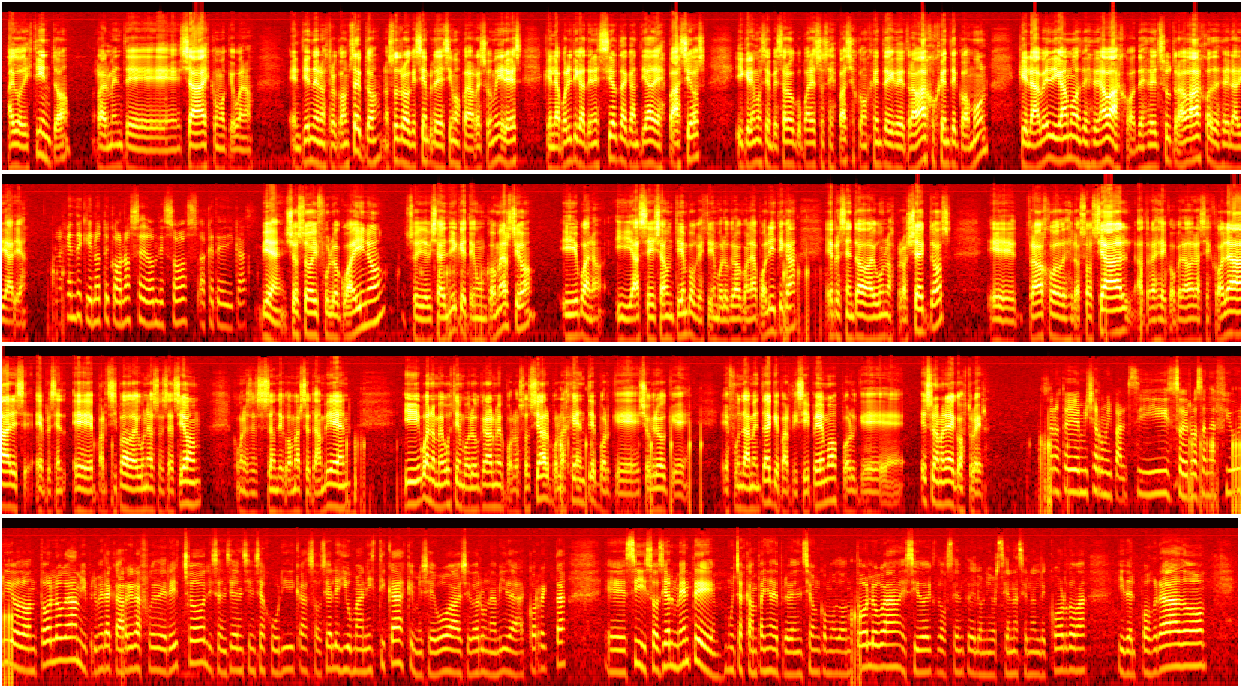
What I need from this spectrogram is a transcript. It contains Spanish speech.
algo distinto, realmente ya es como que, bueno, entiende nuestro concepto. Nosotros lo que siempre decimos para resumir es que en la política tenés cierta cantidad de espacios y queremos empezar a ocupar esos espacios con gente de trabajo, gente común, que la ve, digamos, desde abajo, desde el, su trabajo, desde la diaria. La gente que no te conoce, ¿dónde sos? ¿A qué te dedicas? Bien, yo soy Fulvio Cuaino, soy de Villa del Dique, tengo un comercio y bueno, y hace ya un tiempo que estoy involucrado con la política. He presentado algunos proyectos eh, trabajo desde lo social, a través de cooperadoras escolares, he, participado de alguna asociación, como la Asociación de Comercio también. Y bueno, me gusta involucrarme por lo social, por la gente, porque yo creo que es fundamental que participemos, porque es una manera de construir. Rosana, estoy en Villa Rumipal. Sí, soy Rosana Fiuri, odontóloga. Mi primera carrera fue Derecho, licenciada en Ciencias Jurídicas, Sociales y Humanísticas, que me llevó a llevar una vida correcta. Eh, sí, socialmente, muchas campañas de prevención como odontóloga. He sido ex docente de la Universidad Nacional de Córdoba y del posgrado.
